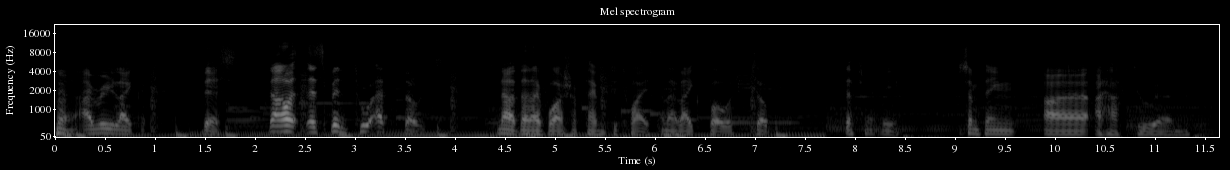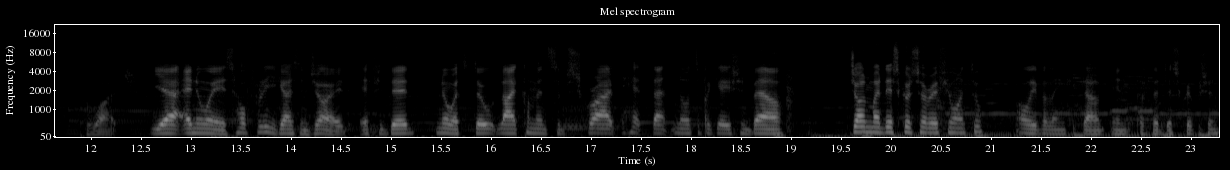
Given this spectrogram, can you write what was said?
I really like this. Now it's been two episodes now that I've watched Of Time to Twice, and I like both. So definitely something uh, I have to um, to watch. Yeah. Anyways, hopefully you guys enjoyed. If you did, you know what to do. Like, comment, subscribe, hit that notification bell. Join my Discord server if you want to. I'll leave a link down in the description.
